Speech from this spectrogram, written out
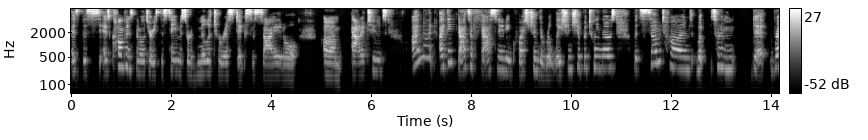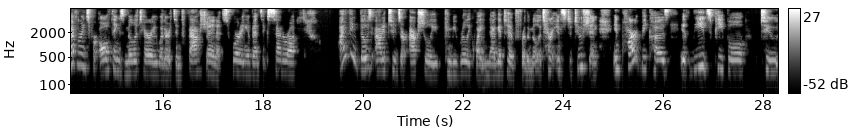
as this as confidence in the military is the same as sort of militaristic societal um, attitudes. I'm not, I think that's a fascinating question, the relationship between those. But sometimes, but sort of the reverence for all things military, whether it's in fashion, at sporting events, etc. I think those attitudes are actually can be really quite negative for the military institution, in part because it leads people to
